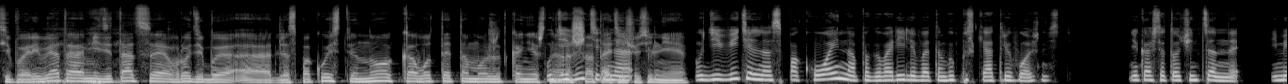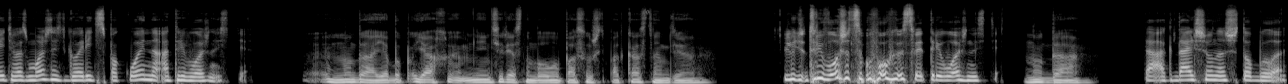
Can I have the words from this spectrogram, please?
Типа, ребята, медитация вроде бы а, для спокойствия, но кого-то это может, конечно, расшатать еще сильнее. Удивительно спокойно поговорили в этом выпуске о тревожности. Мне кажется, это очень ценно. Иметь возможность говорить спокойно о тревожности. Ну да, я бы, я, мне интересно было бы послушать подкаст там, где... Люди тревожатся по поводу своей тревожности. Ну да, Так, дальше у нас что было?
